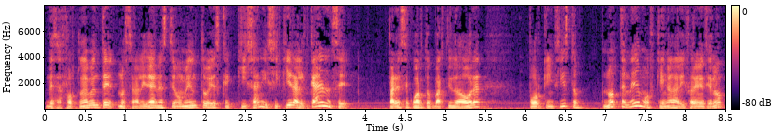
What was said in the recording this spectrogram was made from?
Desafortunadamente, nuestra realidad en este momento es que quizá ni siquiera alcance para ese cuarto partido ahora, porque, insisto, no tenemos quien haga la diferencia, ¿no?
